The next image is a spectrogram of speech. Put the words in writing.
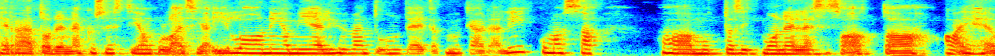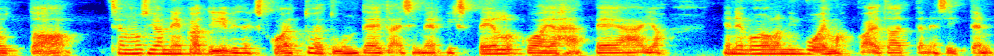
herää todennäköisesti jonkinlaisia ilon ja mielihyvän tunteita, kun me käydään liikkumassa, mutta sitten monelle se saattaa aiheuttaa semmoisia negatiiviseksi koettuja tunteita, esimerkiksi pelkoa ja häpeää ja ja ne voi olla niin voimakkaita, että ne sitten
